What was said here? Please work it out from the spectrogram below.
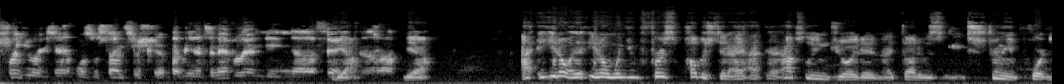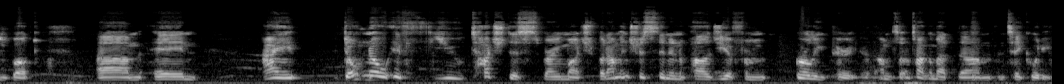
further examples of censorship. I mean, it's a never-ending uh, thing. Yeah. Uh, Yeah. I, you know, you know, when you first published it, I, I absolutely enjoyed it. and I thought it was an extremely important book, um, and I don't know if you touched this very much, but I'm interested in apologia from early period. I'm, I'm talking about um, antiquity.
